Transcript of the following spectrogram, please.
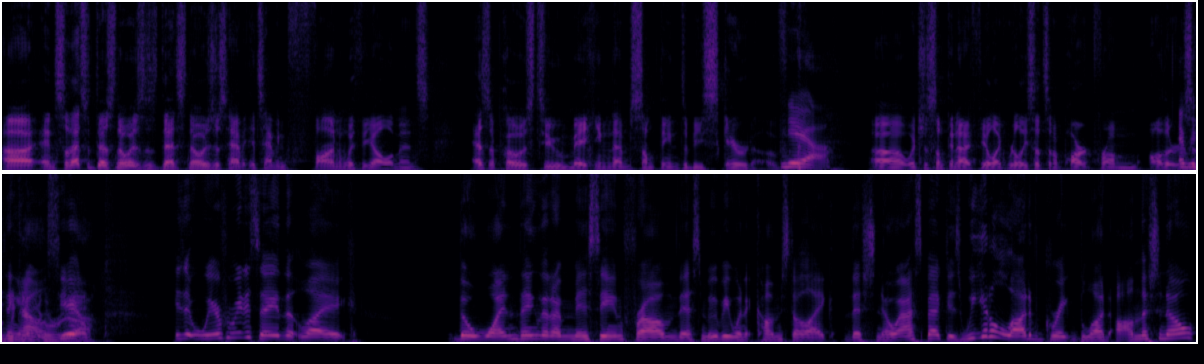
Uh, and so that's what Dead Snow is. Is Dead Snow is just having it's having fun with the elements as opposed to making them something to be scared of. Yeah. Uh, which is something I feel like really sets it apart from others Everything in the else. category. Yeah. Is it weird for me to say that like the one thing that I'm missing from this movie when it comes to like the snow aspect is we get a lot of great blood on the snow,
